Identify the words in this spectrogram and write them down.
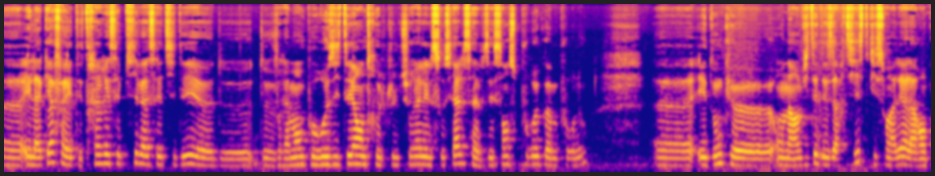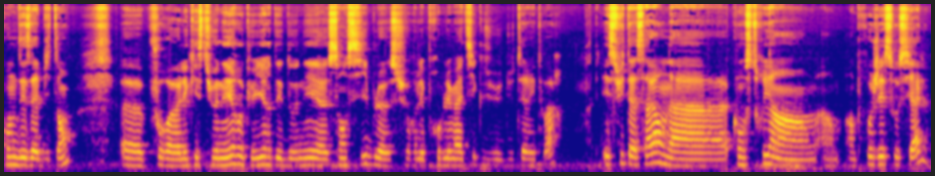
Euh, et la CAF a été très réceptive à cette idée euh, de, de, vraiment porosité entre le culturel et le social. Ça faisait sens pour eux comme pour nous. Euh, et donc, euh, on a invité des artistes qui sont allés à la rencontre des habitants euh, pour les questionner, recueillir des données sensibles sur les problématiques du, du, territoire. Et suite à ça, on a construit un, un, un projet social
